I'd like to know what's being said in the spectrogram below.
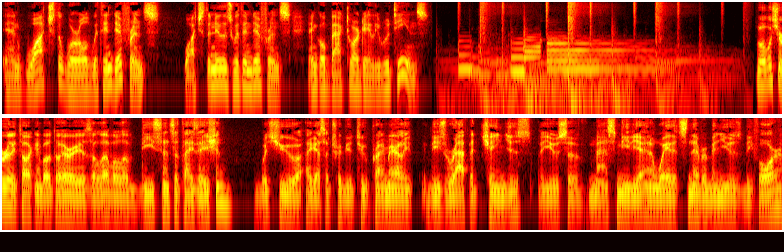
and watch the world with indifference, watch the news with indifference, and go back to our daily routines. Well, what you're really talking about, though, Harry, is a level of desensitization, which you, I guess, attribute to primarily these rapid changes, the use of mass media in a way that's never been used before,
